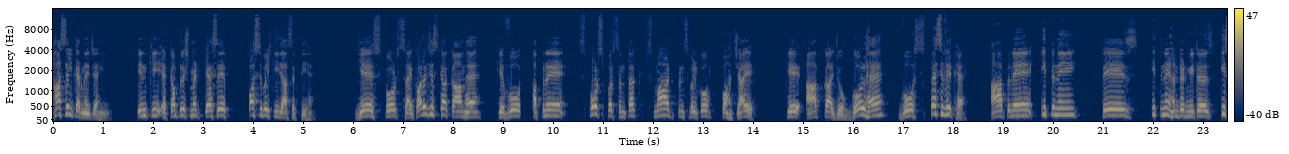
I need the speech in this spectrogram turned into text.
حاصل کرنے چاہیے ان کی اکمپلشمنٹ کیسے پاسبل کی جا سکتی ہے یہ اسپورٹس سائکالوجیسٹ کا کام ہے کہ وہ اپنے اسپورٹس پرسن تک اسمارٹ پرنسپل کو پہنچائے کہ آپ کا جو گول ہے وہ اسپیسیفک ہے آپ نے اتنی تیز اتنے ہنڈریڈ میٹرز اس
